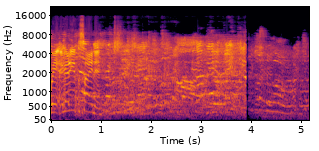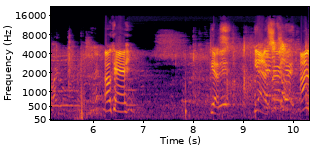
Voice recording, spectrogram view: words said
Wait, I gotta get the sign in. Okay. Yes. Yes. I'm,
